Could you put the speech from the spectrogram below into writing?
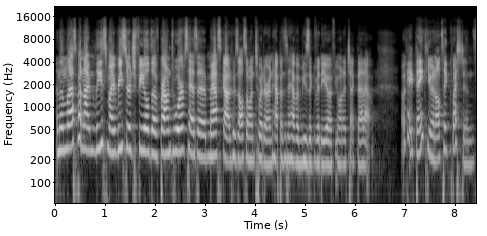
and then last but not least, my research field of brown dwarfs has a mascot who's also on Twitter and happens to have a music video if you want to check that out. Okay, thank you, and I'll take questions.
